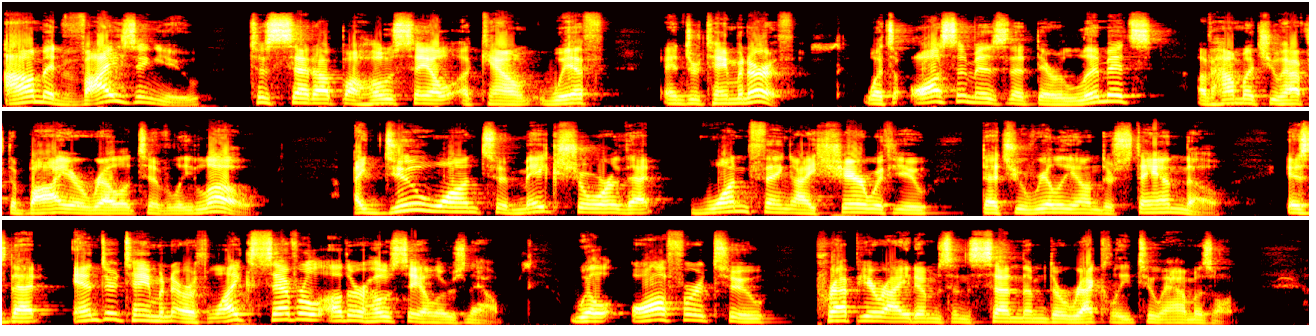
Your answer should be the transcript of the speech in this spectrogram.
I'm advising you to set up a wholesale account with Entertainment Earth. What's awesome is that their limits of how much you have to buy are relatively low. I do want to make sure that one thing I share with you that you really understand, though, is that Entertainment Earth, like several other wholesalers now, will offer to prep your items and send them directly to Amazon.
